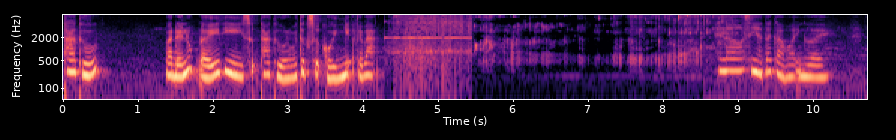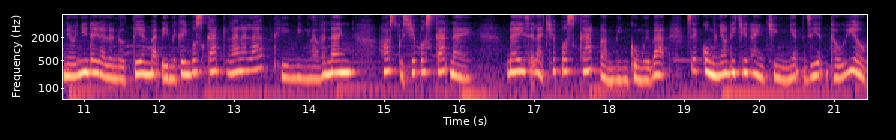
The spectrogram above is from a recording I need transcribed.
tha thứ. Và đến lúc đấy thì sự tha thứ mới thực sự có ý nghĩa với bạn. Hello, xin chào tất cả mọi người Nếu như đây là lần đầu tiên bạn đến với kênh Postcard La La La Thì mình là Vân Anh, host của chiếc Postcard này đây sẽ là chiếc postcard và mình cùng với bạn sẽ cùng nhau đi trên hành trình nhận diện, thấu hiểu,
